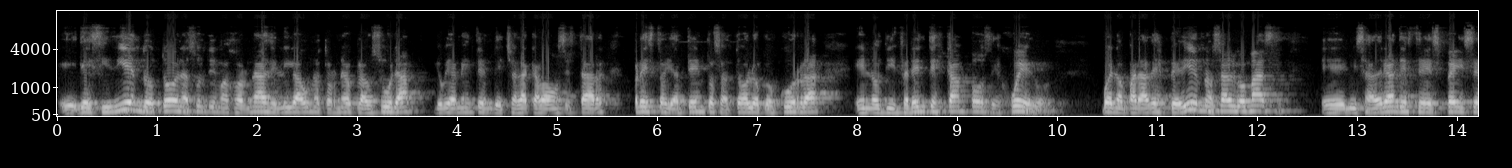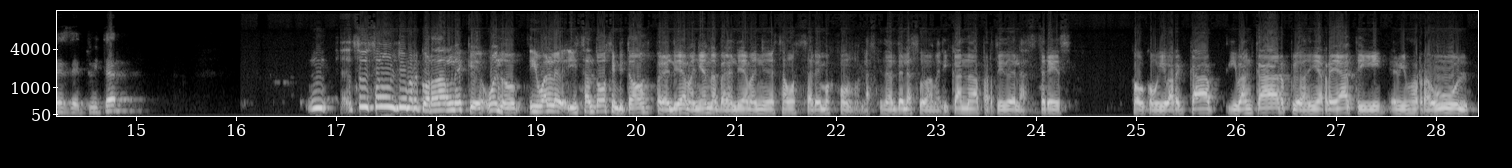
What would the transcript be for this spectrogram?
eh, decidiendo todo en las últimas jornadas de Liga 1 Torneo Clausura, y obviamente en De Chalaca vamos a estar prestos y atentos a todo lo que ocurra en los diferentes campos de juego. Bueno, para despedirnos algo más, eh, Luis Adrián de este Spaces de Twitter. Es último recordarle que, bueno, igual y están todos invitados para el día de mañana. Para el día de mañana estamos, estaremos con la final de la Sudamericana a partir de las 3, con, Iván, Iván Carpio, Daniel Reati, el mismo Raúl,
